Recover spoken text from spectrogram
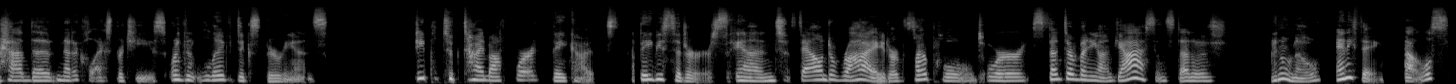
had the medical expertise or the lived experience? People took time off work. They got babysitters and found a ride or carpooled or spent their money on gas instead of, I don't know, anything else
